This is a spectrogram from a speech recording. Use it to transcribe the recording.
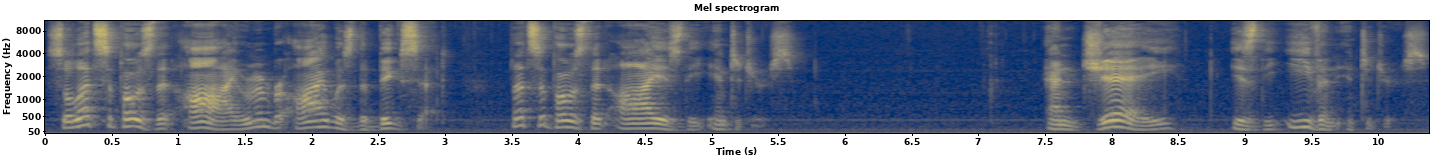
So let's suppose that I, remember I was the big set. Let's suppose that I is the integers. And j is the even integers.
